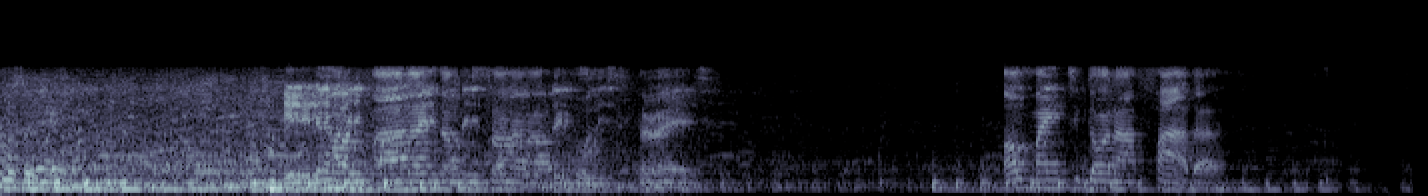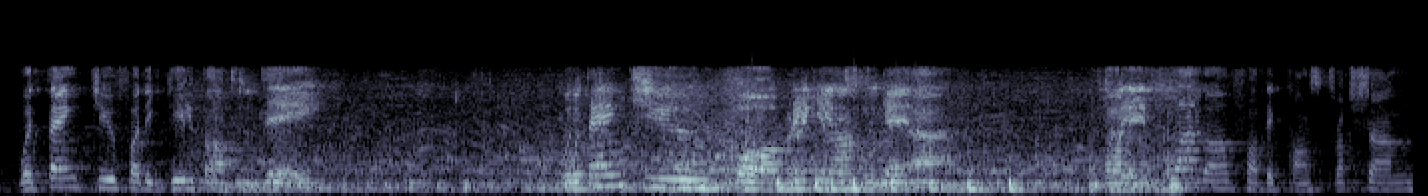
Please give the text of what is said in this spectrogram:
In the name of the Father, and of the Son, and of the Holy Spirit. Almighty God, our Father, we thank you for the gift of today. We thank you for bringing us together for the flag off of the construction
